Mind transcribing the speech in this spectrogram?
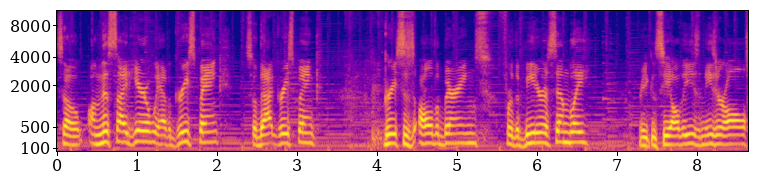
So on this side here, we have a grease bank. So that grease bank greases all the bearings for the beater assembly, where you can see all these, and these are all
